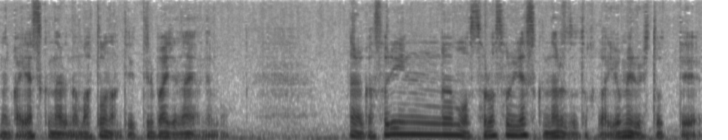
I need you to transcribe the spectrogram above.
なんか安くなるの待とうなんて言ってる場合じゃないよね、もう。だからガソリンがもうそろそろ安くなるぞとかが読める人って、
